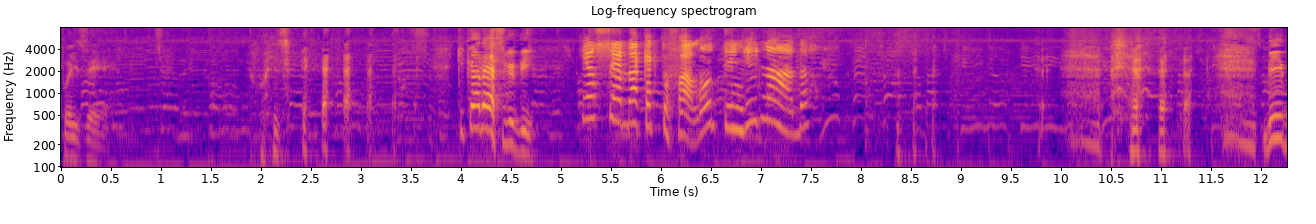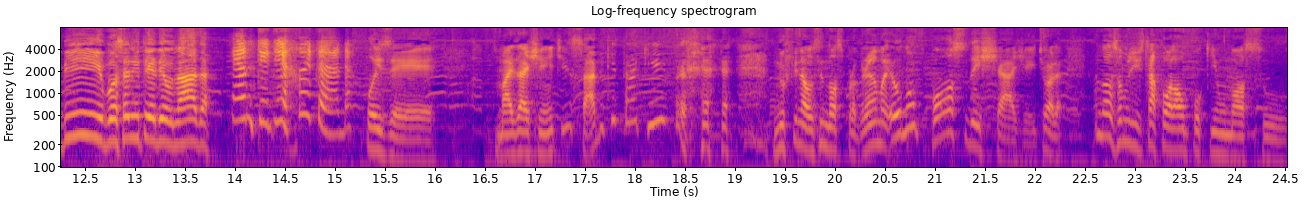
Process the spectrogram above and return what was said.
Pois é. Pois é. Que cara é esse, Bibi? Eu sei lá o que, é que tu falou, não entendi nada. Bibi, você não entendeu nada? Eu não entendi nada. Pois é. Mas a gente sabe que tá aqui no finalzinho do nosso programa. Eu não posso deixar, gente. Olha, nós vamos extrapolar um pouquinho o nosso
